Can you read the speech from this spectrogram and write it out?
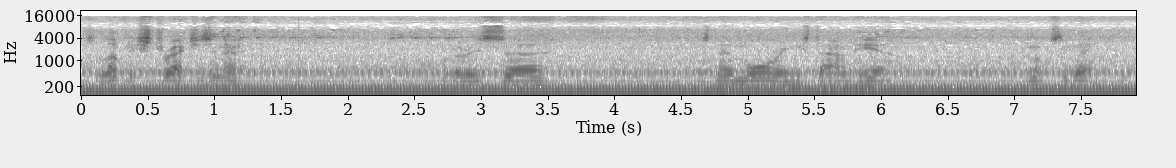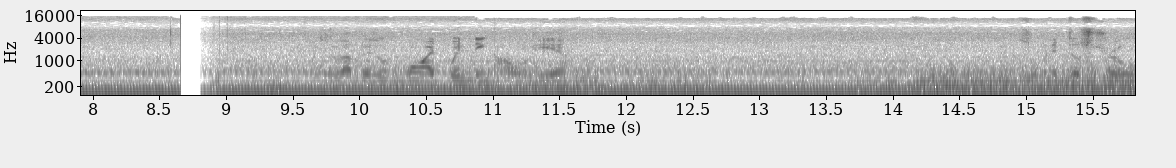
it's a lovely stretch isn't it well, there is uh, there's no moorings down here looks of it lovely little wide winding hole here. Sort of an industrial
